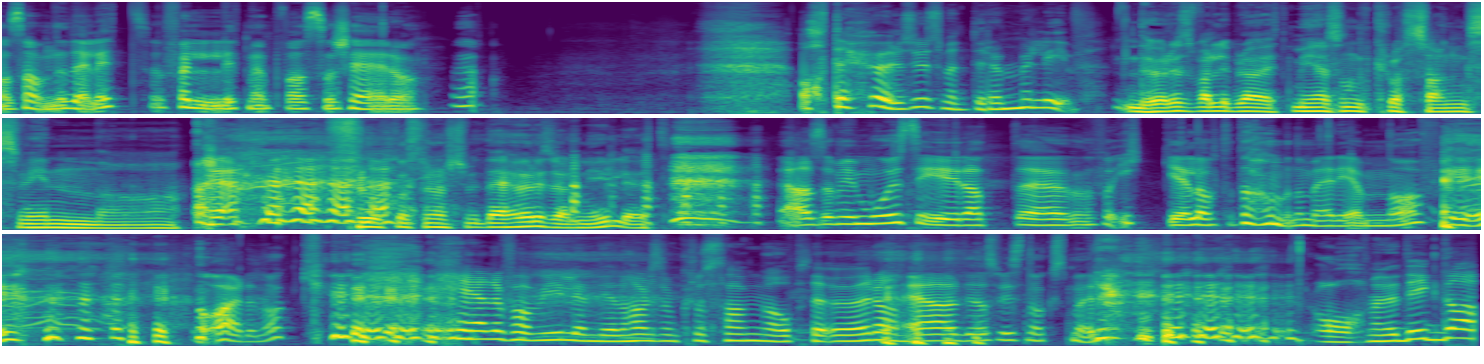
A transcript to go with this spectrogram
man savner det litt. og Følger litt med på hva som skjer. og ja. Åh, det høres ut som et drømmeliv. Det høres veldig bra ut. Mye sånn croissantsvinn og frokostlunsj. Det høres veldig nydelig ut. Ja, altså Min mor sier at uh, får ikke lov til å ta med noe mer hjem nå, fordi nå er det nok. Hele familien din har liksom croissanter opp til ørene. ja, De har spist nok smør. Åh, men det er digg, da.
